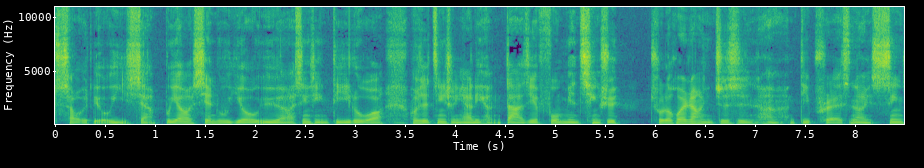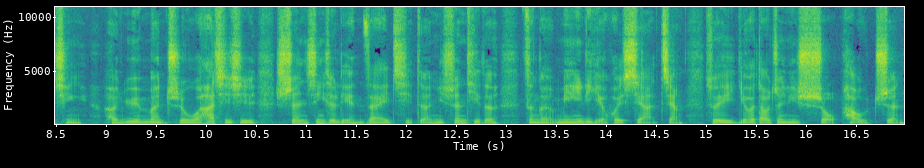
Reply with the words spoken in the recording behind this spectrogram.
稍微留意一下，不要陷入忧郁啊、心情低落啊，或是精神压力很大这些负面情绪。除了会让你就是很 depressed，让你心情很郁闷之外，它其实身心是连在一起的。你身体的整个免疫力也会下降，所以也会导致你手疱疹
